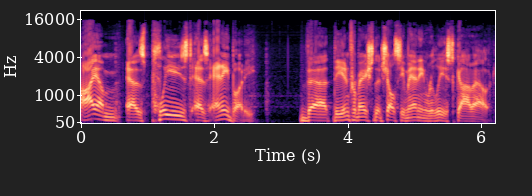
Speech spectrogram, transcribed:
I am as pleased as anybody that the information that Chelsea Manning released got out.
